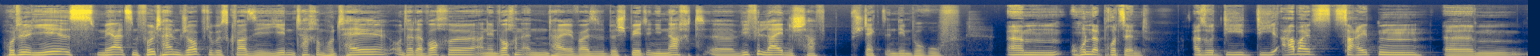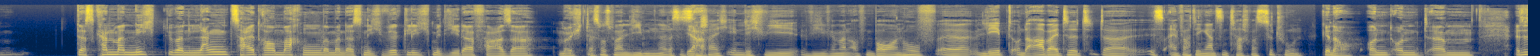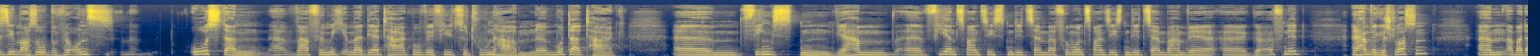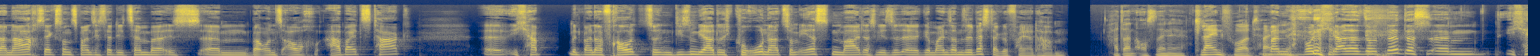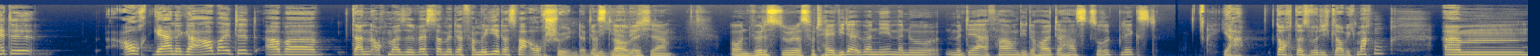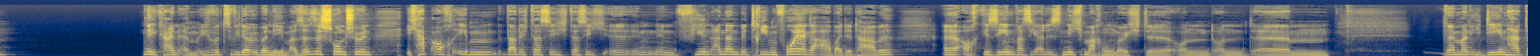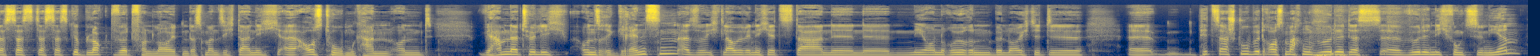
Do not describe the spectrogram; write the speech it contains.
Hotelier ist mehr als ein Fulltime-Job. Du bist quasi jeden Tag im Hotel, unter der Woche, an den Wochenenden teilweise bis spät in die Nacht. Äh, wie viel Leidenschaft steckt in dem Beruf? Ähm, 100 Prozent. Also die, die Arbeitszeiten, ähm, das kann man nicht über einen langen Zeitraum machen, wenn man das nicht wirklich mit jeder Faser möchte. Das muss man lieben, ne? Das ist Ja. wahrscheinlich ähnlich wie, wie wenn man auf dem Bauernhof äh, lebt und arbeitet. Da ist einfach den ganzen Tag was zu tun. Genau. Und, und ähm, es ist eben auch so, für uns Ostern äh, war für mich immer der Tag, wo wir viel zu tun haben. Ne? Muttertag, ähm, Pfingsten. Wir haben äh, 24. Dezember, 25. Dezember haben wir äh, geöffnet, äh, haben wir geschlossen. Ähm, aber danach, 26. Dezember, ist ähm, bei uns auch Arbeitstag. Äh, ich habe mit meiner Frau zu, in diesem Jahr durch Corona zum ersten Mal, dass wir äh, gemeinsam Silvester gefeiert haben. Hat dann auch seine kleinen Vorteile. Man wollte ich gerade so, ne, das, ähm, ich hätte auch gerne gearbeitet, aber dann auch mal Silvester mit der Familie, das war auch schön. Da bin das glaube ich, ja. Und würdest du das Hotel wieder übernehmen, wenn du mit der Erfahrung, die du heute hast, zurückblickst? Ja, doch, das würde ich, glaube ich, machen. Ähm, nee, kein M. Ich würde es wieder übernehmen. Also es ist schon schön. Ich habe auch eben dadurch, dass ich, dass ich äh, in, in vielen anderen Betrieben vorher gearbeitet habe, äh, auch gesehen, was ich alles nicht machen möchte. Und, und ähm, wenn man Ideen hat, dass das, dass das geblockt wird von Leuten, dass man sich da nicht äh, austoben kann. Und wir haben natürlich unsere Grenzen. Also ich glaube, wenn ich jetzt da eine, eine Neonröhren beleuchtete äh, Pizzastube draus machen würde, das äh, würde nicht funktionieren.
